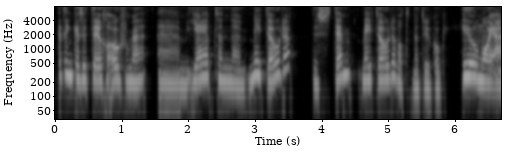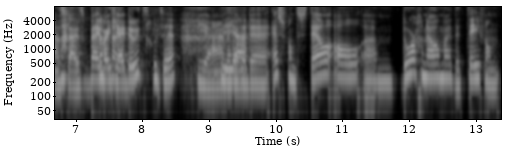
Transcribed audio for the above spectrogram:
Katinka zit tegenover me. Um, jij hebt een uh, methode, de stemmethode, wat natuurlijk ook heel mooi aansluit bij wat jij doet. Goed hè? Ja, we ja. hebben de S van stijl al um, doorgenomen, de T van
